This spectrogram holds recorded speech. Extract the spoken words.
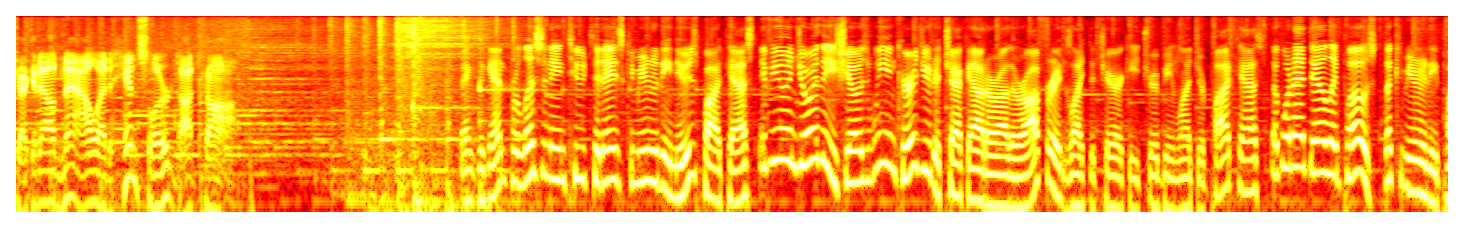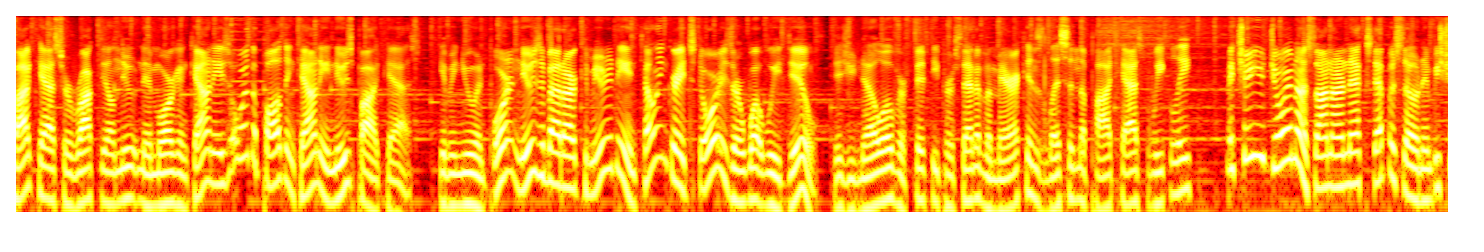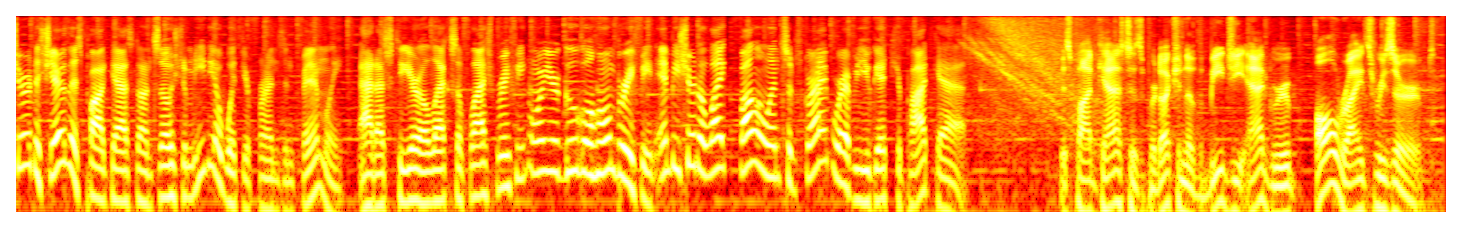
Check it out now at henssler.com. Thanks again for listening to today's community news podcast. If you enjoy these shows, we encourage you to check out our other offerings like the Cherokee Tribune Ledger podcast, the Gwinnett Daily Post, the community podcast for Rockdale, Newton, and Morgan counties, or the Paulding County News Podcast. Giving you important news about our community and telling great stories are what we do. Did you know over 50% of Americans listen to podcasts weekly? Make sure you join us on our next episode and be sure to share this podcast on social media with your friends and family. Add us to your Alexa Flash Briefing or your Google Home Briefing and be sure to like, follow, and subscribe wherever you get your podcasts. This podcast is a production of the BG Ad Group, all rights reserved.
